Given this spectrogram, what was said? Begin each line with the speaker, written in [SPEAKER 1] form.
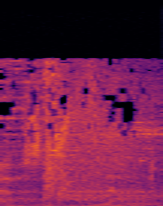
[SPEAKER 1] First blood.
